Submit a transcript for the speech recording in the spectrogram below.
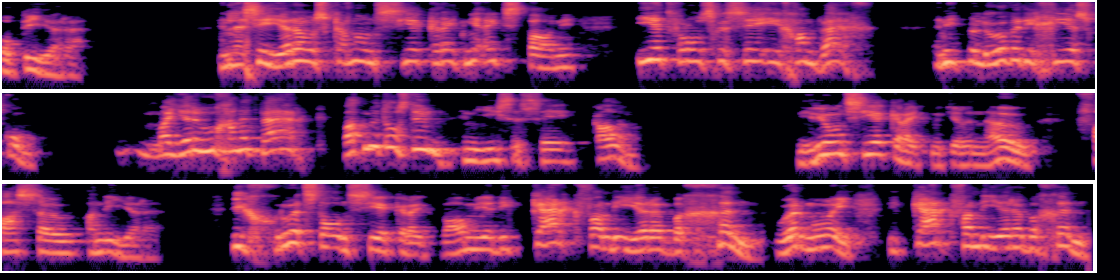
op die Here. En hulle sê Here, ons kan ons sekerheid nie uitstaan nie. U het vir ons gesê u gaan weg en u het beloof die Gees kom. Maar Here, hoe gaan dit werk? Wat moet ons doen? En Jesus sê kalm. In hierdie onsekerheid moet jy nou vashou aan die Here. Die grootste onsekerheid waarmee die kerk van die Here begin, hoor mooi, die kerk van die Here begin,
